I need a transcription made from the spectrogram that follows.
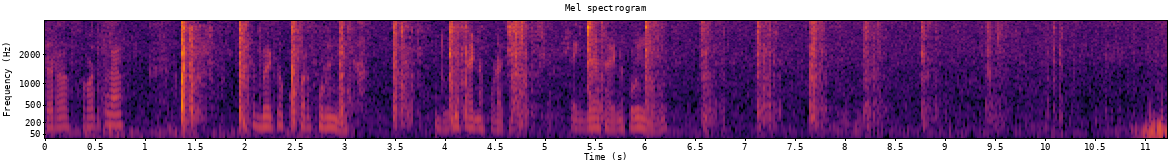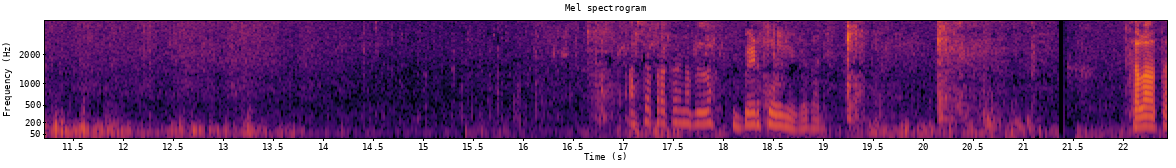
तर सुरुवातीला असं बेडचं कुकर फोडून घ्यायचा. दोन्ही साईडनं फोडायचं. एकदा या साईडनं फोडून घ्यावं. अशा प्रकारे आपल्याला बेड फोडून घ्यायचं आधी. चला आता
